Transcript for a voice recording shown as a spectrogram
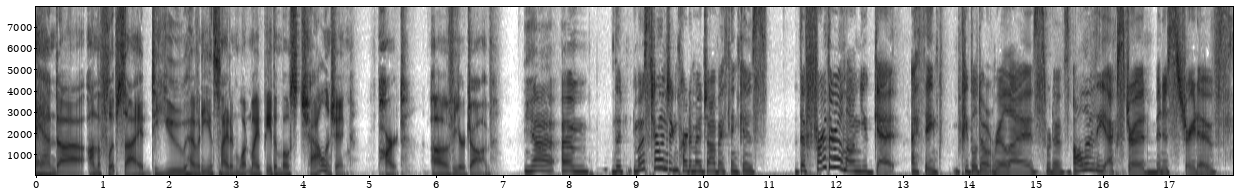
And uh, on the flip side, do you have any insight on what might be the most challenging part of your job? Yeah, um, the most challenging part of my job, I think, is the further along you get I think people don't realize sort of all of the extra administrative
